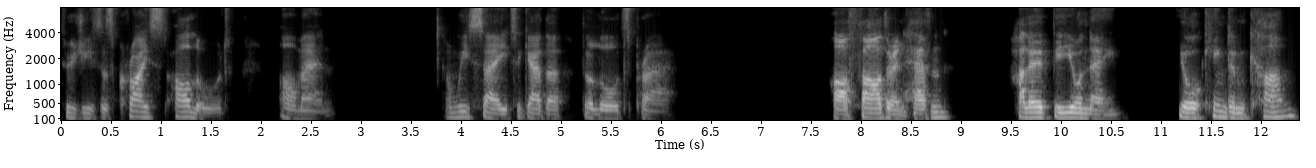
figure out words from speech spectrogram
through Jesus Christ our Lord. Amen. And we say together the Lord's Prayer. Our Father in heaven, hallowed be your name. Your kingdom come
